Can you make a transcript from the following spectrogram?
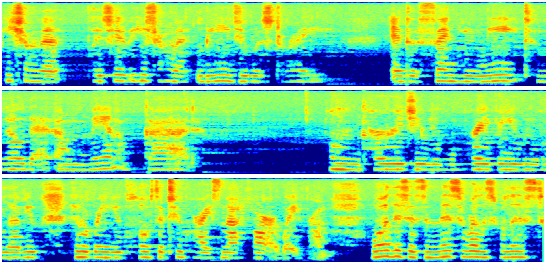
He's trying to let you, he's trying to lead you astray and to send you need to know that a man of God will encourage you, he will pray for you, he will love you, he will bring you closer to Christ, not far away from. Well, this is Miss Realest Realist.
